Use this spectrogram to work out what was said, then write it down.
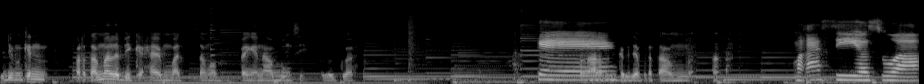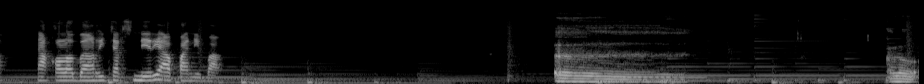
jadi mungkin pertama lebih ke hemat sama pengen nabung sih kalau gua Oke. pengalaman kerja pertama Makasih Yosua. Nah, kalau Bang Richard sendiri apa nih, Bang? eh kalau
